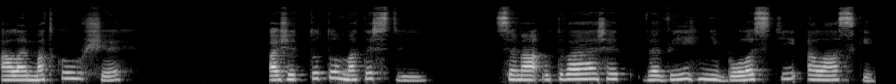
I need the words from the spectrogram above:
ale matkou všech a že toto mateřství se má utvářet ve výhni bolesti a lásky.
